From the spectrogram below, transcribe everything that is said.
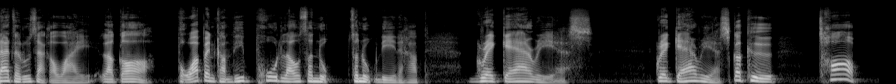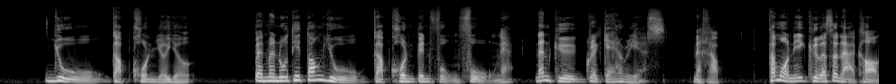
น่าจะรู้จักเอาไว้ แล้วก็ ผมว่าเป็นคำที่พูดแล้วสนุกสนุกดีนะครับ gregarious gregarious ก็คือชอบอยู่กับคนเยอะๆ เป็นมนุษย์ที่ต้องอยู่กับคนเป็นฝูงฝูงอะนั่นคือ gregarious นะครับ ทั้งหมดนี้คือลักษณะของ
